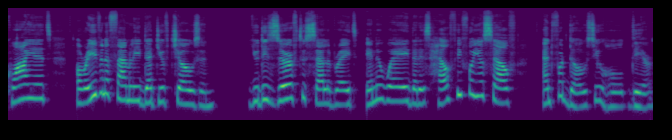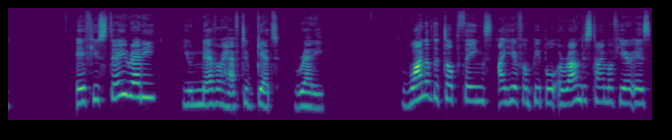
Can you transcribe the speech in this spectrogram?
quiet, or even a family that you've chosen, you deserve to celebrate in a way that is healthy for yourself and for those you hold dear. If you stay ready, you never have to get ready. One of the top things I hear from people around this time of year is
